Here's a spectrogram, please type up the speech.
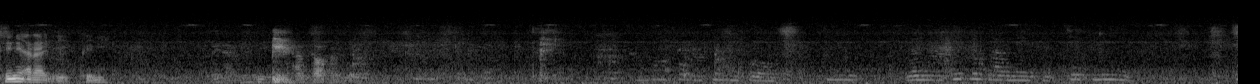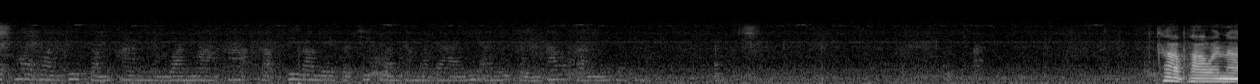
ทีนี้อะไรอีกทีนี้คำตอบเวลาที่พวกเราในสัจจิตนี่เฉพาะวันที่สำคัญอย่างวันมาฆะกับที่เราในสัจจิตวันธรรมดานี่อันนี้ผลเท่ากันไหมเจ้าคะ ถ้าภาวนา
